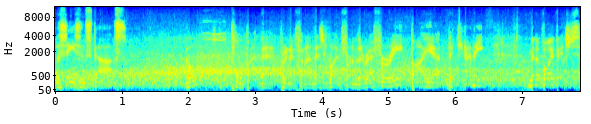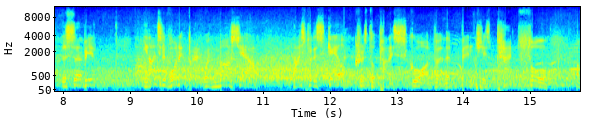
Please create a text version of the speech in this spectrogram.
the season starts. Oh, pull back there, Bruno Fernandes right in front of the referee by uh, the canny Milivojevic, the Serbian. United have won it back with Martial. Nice bit of skill. Crystal Palace squad, but the bench is packed full of...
